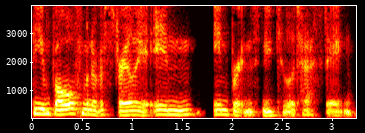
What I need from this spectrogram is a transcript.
the involvement of Australia in, in Britain's nuclear testing.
